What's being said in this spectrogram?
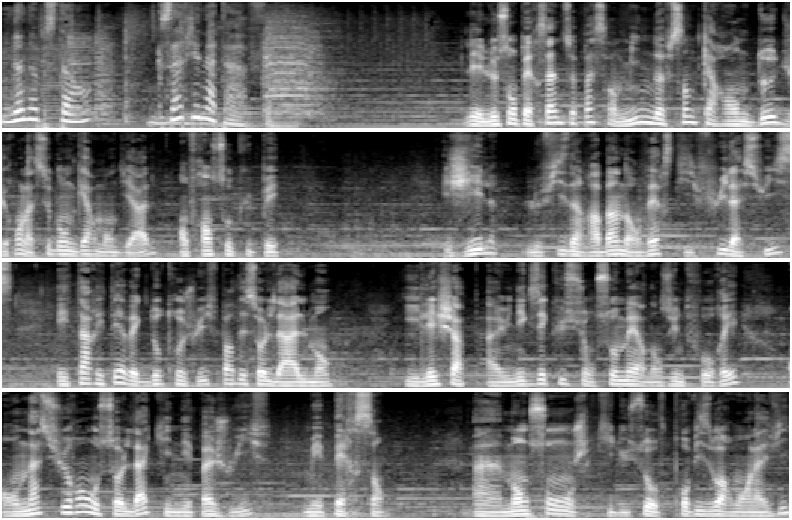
Nonobstant, Xavier Nataf. Les leçons persanes se passent en 1942 durant la Seconde Guerre mondiale, en France occupée. Gilles, le fils d'un rabbin d'Anvers qui fuit la Suisse, est arrêté avec d'autres juifs par des soldats allemands. Il échappe à une exécution sommaire dans une forêt en assurant aux soldats qu'il n'est pas juif, mais persan. Un mensonge qui lui sauve provisoirement la vie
